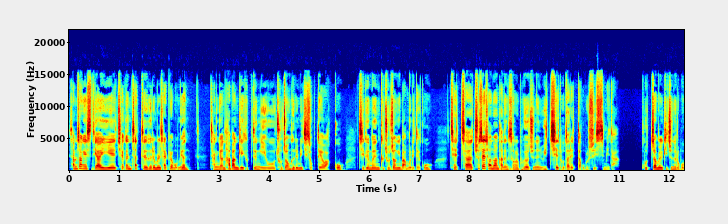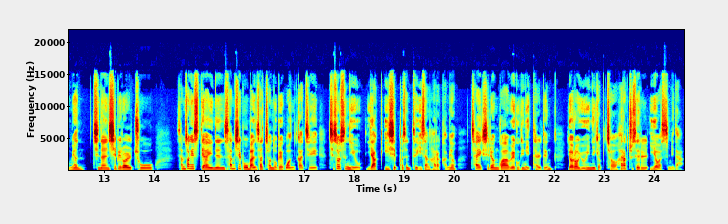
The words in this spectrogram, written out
삼성 SDI의 최근 차트 흐름을 살펴보면 작년 하반기 급등 이후 조정 흐름이 지속되어 왔고 지금은 그 조정이 마무리되고 재차 추세 전환 가능성을 보여주는 위치에 도달했다고 볼 수 있습니다. 고점을 기준으로 보면 지난 11월 초 삼성 SDI는 35만 4,500원까지 치솟은 이후 약 20% 이상 하락하며 차익 실현과 외국인 이탈 등 여러 요인이 겹쳐 하락 추세를 이어왔습니다.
